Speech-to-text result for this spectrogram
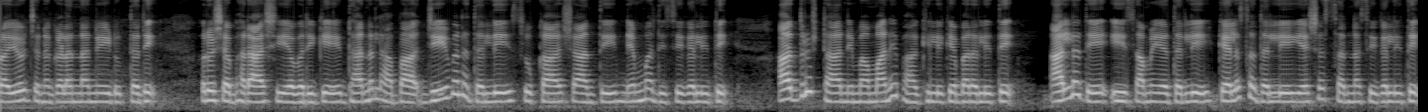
ಪ್ರಯೋಜನಗಳನ್ನು ನೀಡುತ್ತದೆ. ವೃಷಭ ರಾಶಿಯವರಿಗೆ ಧನಲಾಭ, ಜೀವನದಲ್ಲಿ ಸುಖ, ಶಾಂತಿ, ನೆಮ್ಮದಿ ಸಿಗಲಿದೆ. ಅದೃಷ್ಟ ನಿಮ್ಮ ಮನೆ ಬಾಗಿಲಿಗೆ ಬರಲಿದೆ. ಅಲ್ಲದೆ ಈ ಸಮಯದಲ್ಲಿ ಕೆಲಸದಲ್ಲಿ ಯಶಸ್ಸನ್ನು ಸಿಗಲಿದೆ.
